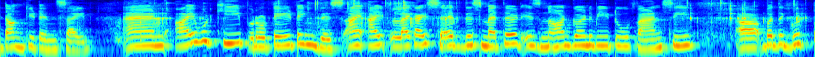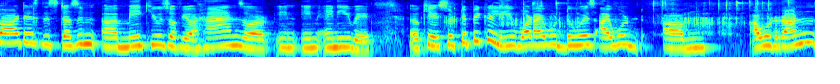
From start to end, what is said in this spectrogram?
dunk it inside and I would keep rotating this. I, I like I said, this method is not going to be too fancy, uh, but the good part is this doesn't uh, make use of your hands or in in any way. Okay, so typically what I would do is I would um, I would run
